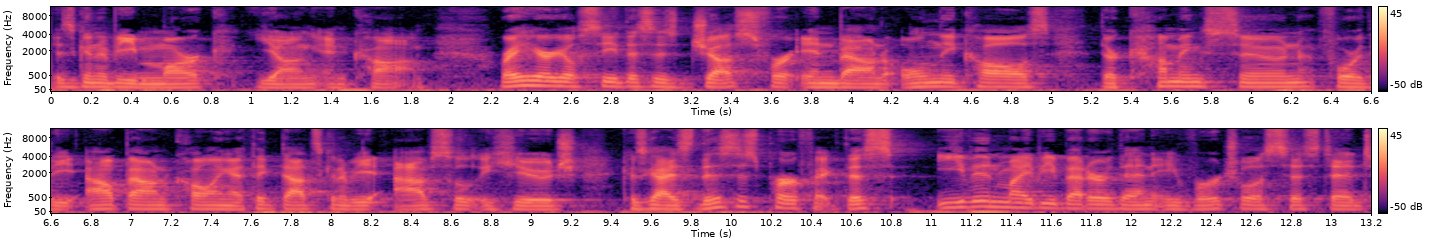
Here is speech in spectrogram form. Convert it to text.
is gonna be Mark, Young, and Calm. Right here, you'll see this is just for inbound only calls. They're coming soon for the outbound calling. I think that's gonna be absolutely huge because guys, this is perfect. This even might be better than a virtual assistant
